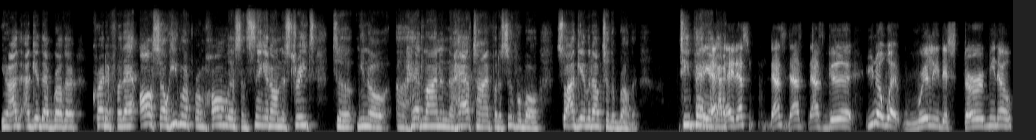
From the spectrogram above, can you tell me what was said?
you know, I, I, give that brother credit for that. Also, he went from homeless and singing on the streets to, you know, uh, headlining the halftime for the Super Bowl. So I give it up to the brother. T Petty, hey, I got Hey, that's that's that's that's good. You know what really disturbed me though?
